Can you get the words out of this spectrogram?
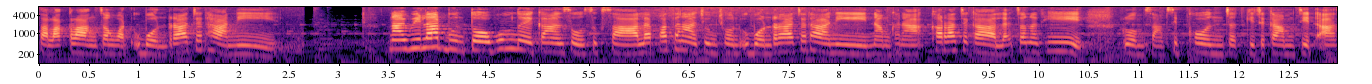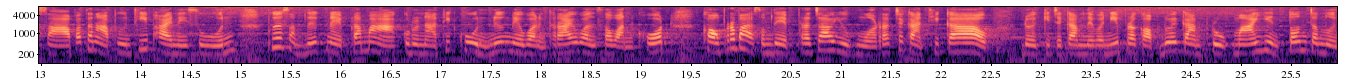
สารกลางจังหวัดอุบลราชธานีนายวิราชบุญโตผู้อำนวยการศูนย์ศึกษา และพัฒนาชุมชนอุบลราชธานีนำคณะข้าราชการและเจ้าหน้าที่ รวม 30 คนจัดกิจกรรมจิตอาสาพัฒนาพื้นที่ภายในศูนย์ เพื่อสำนึกในพระมหากรุณาธิคุณเนื่องในวันคล้ายวันสวรรคต ของพระบาทสมเด็จพระเจ้าอยู่หัวรัชกาลที่ 9 โดยกิจกรรมในวันนี้ประกอบด้วยการปลูกไม้ยืนต้นจำนวน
